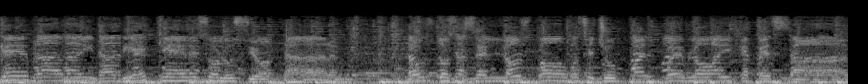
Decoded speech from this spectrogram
quebrada y nadie quiere solucionar. Los dos se hacen los bobos y chupa el pueblo, hay que pesar.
